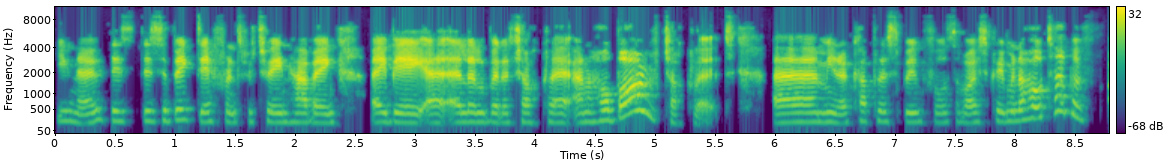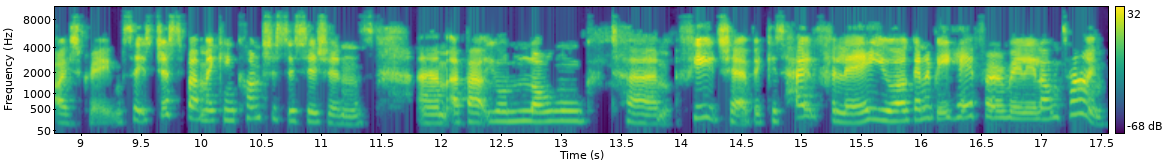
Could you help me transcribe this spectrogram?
you know there's there's a big difference between having maybe a, a, little bit of chocolate and a whole bar of chocolate. Um you know a couple of spoonfuls of ice cream and a whole tub of ice cream. So it's just about making conscious decisions um, about your long term future because hopefully you are going to be here for a really long time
